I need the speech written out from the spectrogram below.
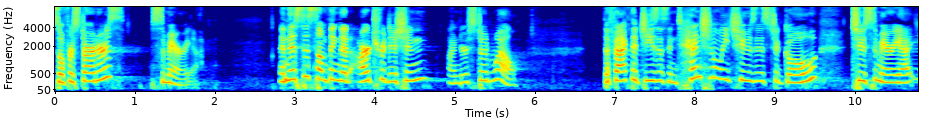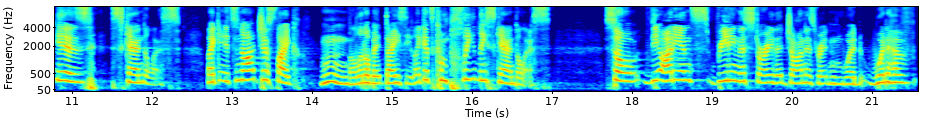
so for starters, Samaria. And this is something that our tradition understood well. The fact that Jesus intentionally chooses to go to Samaria is scandalous. Like, it's not just like, hmm, a little bit dicey. Like, it's completely scandalous. So, the audience reading this story that John has written would, would have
